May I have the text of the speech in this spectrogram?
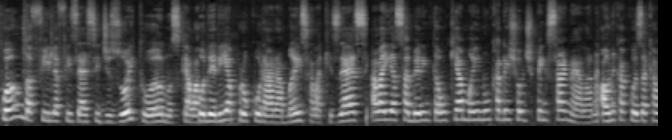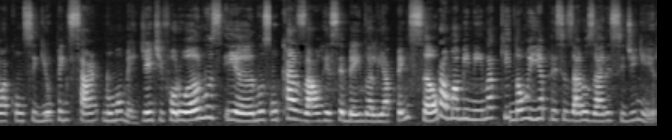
quando a filha fizesse 18 anos, que ela poderia procurar a mãe se ela quisesse, ela ia saber então que a mãe nunca deixou de pensar nela, né? A única coisa que ela conseguiu pensar no momento. Gente, foram anos e anos o casal recebendo ali a pensão para uma menina que não ia precisar usar esse dinheiro.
